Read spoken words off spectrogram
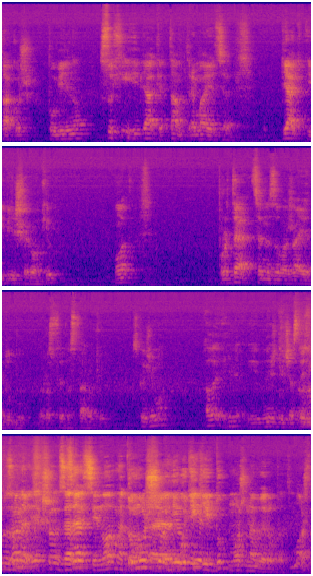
також повільно, сухі гілляки там тримаються 5 і більше років. От. Проте це не заважає дубу рости до 100 років, скажімо. Але і нижні частини Зрозуміло, якщо взяти це- ці норми, то тому що е, гілки- будь-який дуб можна вирубати. Можна,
